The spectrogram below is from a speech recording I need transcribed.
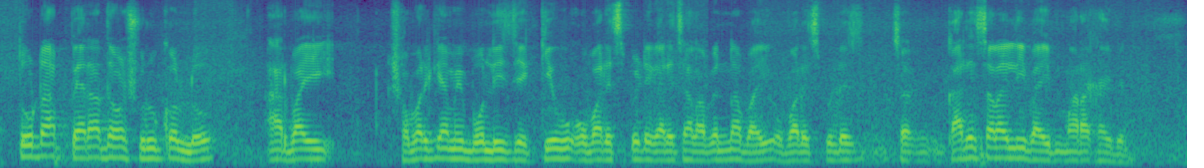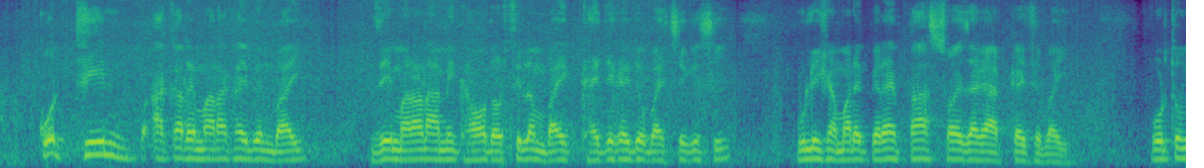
এতটা প্যারা দেওয়া শুরু করল, আর ভাই সবাইকে আমি বলি যে কেউ ওভার স্পিডে গাড়ি চালাবেন না ভাই ওভার স্পিডে গাড়ি চালাইলেই ভাই মারা খাইবেন। কঠিন আকারে মারা খাইবেন ভাই। যে মারাটা আমি খাওয়া ধরছিলাম বাইক খাইতে খাইতেও বাইচে গেছি। পুলিশ আমারে প্রায় পাঁচ ছয় জায়গায় আটকাইছে ভাই। প্রথম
